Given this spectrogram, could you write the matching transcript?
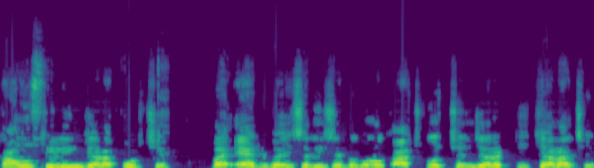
কাউন্সিলিং যারা করছেন বা অ্যাডভাইসার হিসেবে কোনো কাজ করছেন, যারা টিচার আছেন,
